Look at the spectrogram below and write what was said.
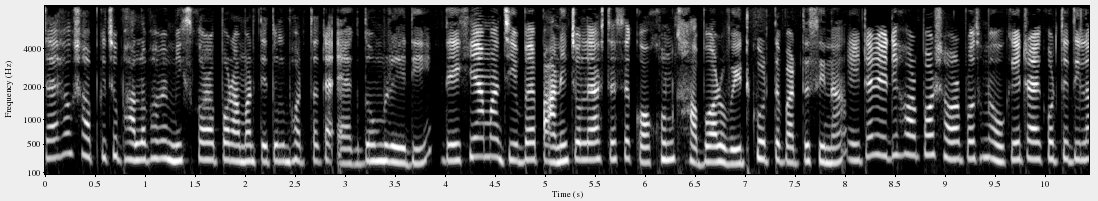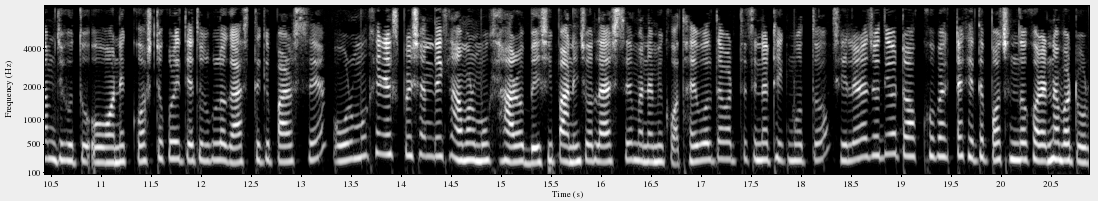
যাই হোক, সবকিছু ভালোভাবে মিক্স করার পর আমার তেঁতুল ভর্তাটা একদম রেডি দেখে আমার জিভায় পানি চলে আসতেছে। কখন খাব আর ওয়েট করতে পারতেছি না। এটা রেডি হওয়ার পর সবার প্রথমে ওকে ট্রাই করতে দিলাম। যেহেতু ও অনেক কষ্ট করে তেঁতুলগুলো গাছ থেকে পারছে। ওর মুখের এক্সপ্রেশন দেখে আমার মুখে আরও বেশি পানি চলে আসছে। মানে আমি কথাই বলতে পারতেছি না ঠিক মতো ছেলেরা যদিও টক খুব একটা খেতে পছন্দ করে না বাট ওর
